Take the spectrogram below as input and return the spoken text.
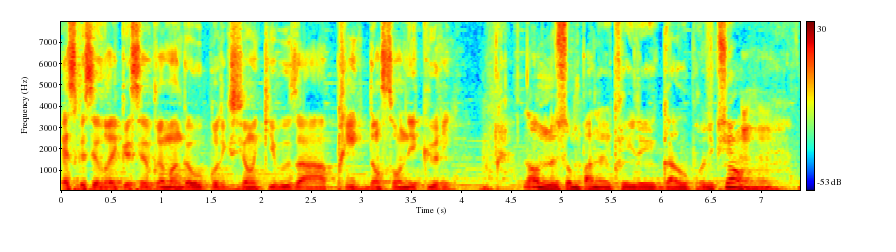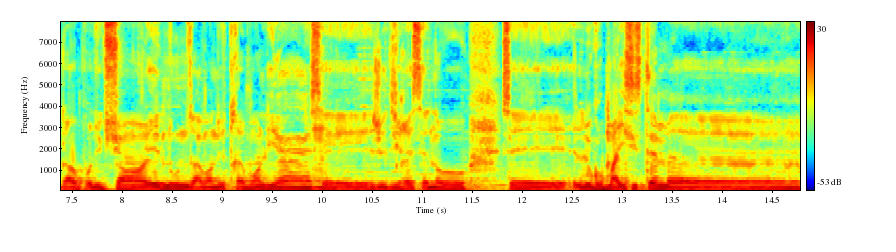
Est-ce que c'est vrai que c'est vraiment Gaou Production qui vous a pris dans son écurie? Non, nous ne sommes pas dans le de Gao Production. Mhm. Gao Production et nous, nous avons de très bons liens. Mhm. C'est, je dirais, c'est nos, c'est le groupe Maï System. Euh,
